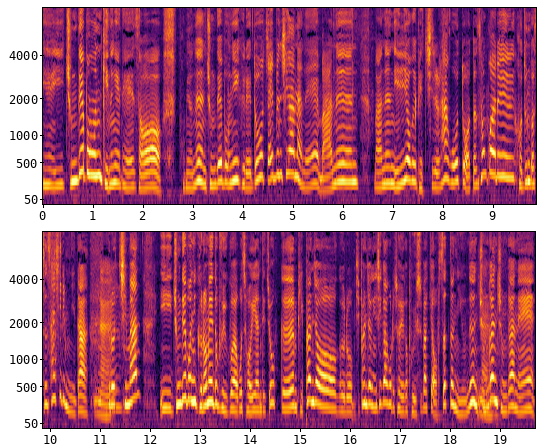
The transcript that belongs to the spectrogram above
예, 이 중대본 기능에 대해서 보면은 중대본이 그래도 짧은 시간 안에 많은 많은 인력을 배치를 하고 또 어떤 성과를 거둔 것은 사실입니다. 네. 그렇지만 이 중대본이 그럼에도 불구하고 저희한테 조금 비판적으로 비판적인 시각으로 저희가 볼 수밖에 없었던 이유는 네. 중간 중간에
